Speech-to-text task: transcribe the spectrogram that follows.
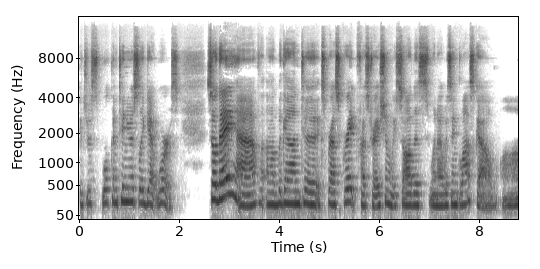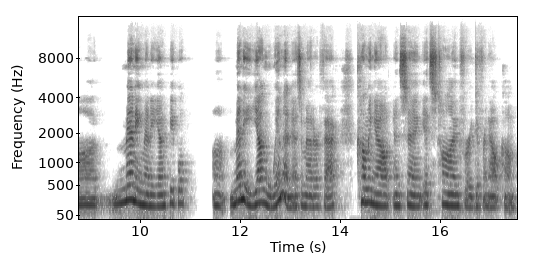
it just will continuously get worse. So they have uh, begun to express great frustration. We saw this when I was in Glasgow. Uh, many, many young people uh, many young women, as a matter of fact, coming out and saying it's time for a different outcome.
